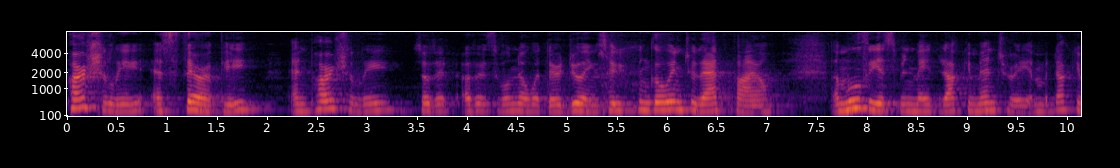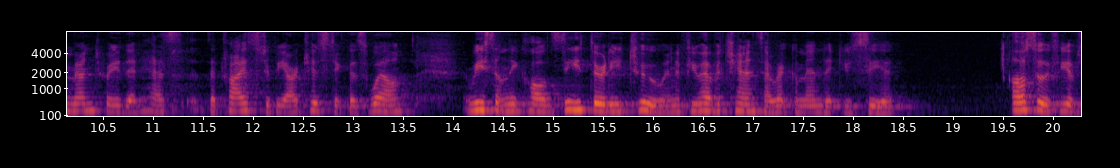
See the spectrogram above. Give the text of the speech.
partially as therapy and partially so that others will know what they're doing. So you can go into that file. A movie has been made, a documentary, a documentary that has that tries to be artistic as well, recently called Z32. And if you have a chance, I recommend that you see it. Also, if you have,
